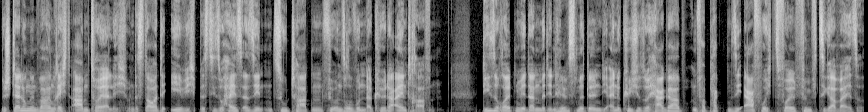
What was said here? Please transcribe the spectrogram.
Bestellungen waren recht abenteuerlich und es dauerte ewig, bis die so heiß ersehnten Zutaten für unsere Wunderköder eintrafen. Diese rollten wir dann mit den Hilfsmitteln, die eine Küche so hergab, und verpackten sie ehrfurchtsvoll 50er-weise.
